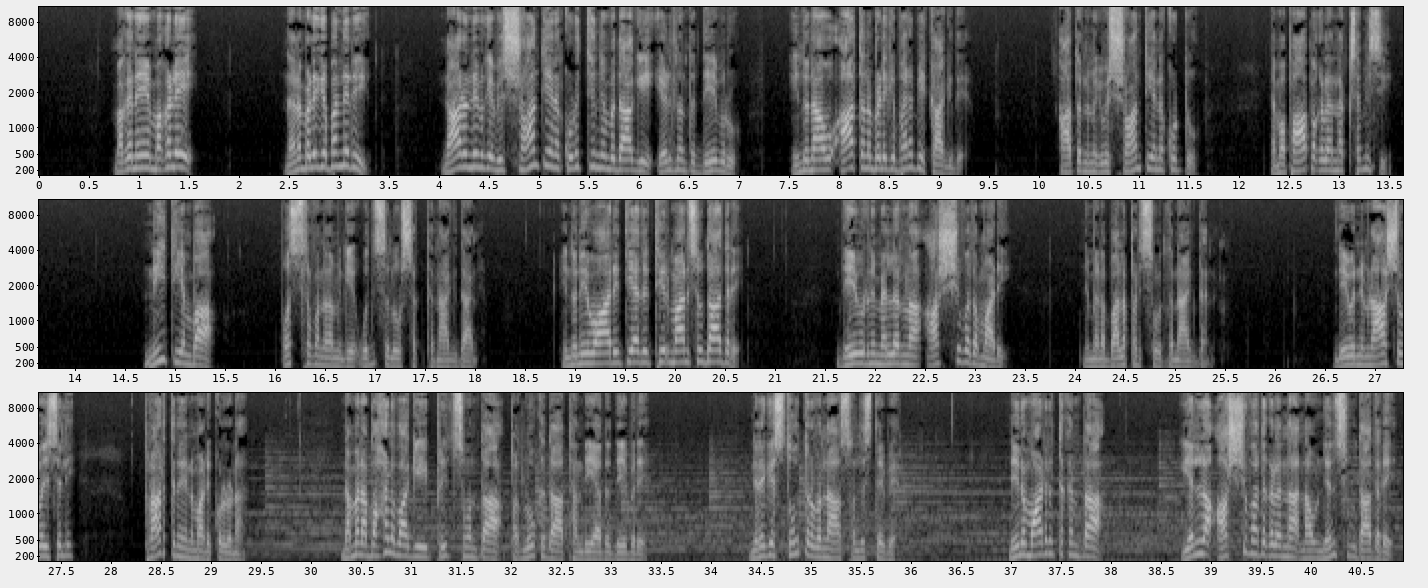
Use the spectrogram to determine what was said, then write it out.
ಮಗನೇ, ಮಗಳೇ, ನನ್ನ ಬಳಿಗೆ ಬನ್ನಿರಿ. ನಾನು ನಿಮಗೆ ವಿಶ್ರಾಂತಿಯನ್ನು ಕೊಡುತ್ತೇನೆ ಎಂಬುದಾಗಿ ಹೇಳಿದಂಥ ದೇವರು ಇಂದು ನಾವು ಆತನ ಬಳಿಗೆ ಬರಬೇಕಾಗಿದೆ. ಆತ ನಮಗೆ ವಿಶ್ರಾಂತಿಯನ್ನು ಕೊಟ್ಟು ನಮ್ಮ ಪಾಪಗಳನ್ನು ಕ್ಷಮಿಸಿ. ನೀತಿ ಎಂಬ ವಸ್ತ್ರವನ್ನು ನಮಗೆ ಒದಿಸಲು ಶಕ್ತನಾಗಿದ್ದಾನೆ. ಇಂದು ನೀವು ಆ ರೀತಿಯಾದ ತೀರ್ಮಾನಿಸುವುದಾದರೆ ದೇವರು ನಿಮ್ಮೆಲ್ಲರನ್ನ ಆಶೀರ್ವಾದ ಮಾಡಿ ನಿಮ್ಮನ್ನು ಬಲಪಡಿಸುವಂತನಾಗಿದ್ದಾನೆ. ದೇವರು ನಿಮ್ಮನ್ನು ಆಶೀರ್ವದಿಸಲಿ, ಪ್ರಾರ್ಥನೆಯನ್ನು ಮಾಡಿಕೊಳ್ಳೋಣ. ನಮ್ಮನ್ನು ಬಹಳವಾಗಿ ಪ್ರೀತಿಸುವಂತಹ ಪರಲೋಕದ ತಂದೆಯಾದ ದೇವರೇ, ನಿನಗೆ ಸ್ತೋತ್ರವನ್ನು ಸಲ್ಲಿಸ್ತೇವೆ. ನೀನು ಮಾಡಿರ್ತಕ್ಕಂಥ ಎಲ್ಲ ಆಶೀರ್ವಾದಗಳನ್ನು ನಾವು ನೆನೆಸುವುದಾದರೆ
